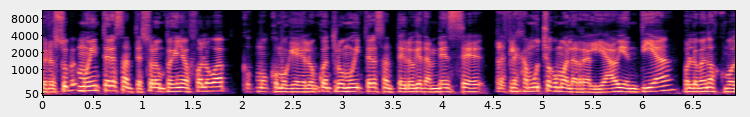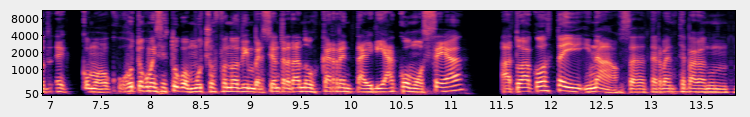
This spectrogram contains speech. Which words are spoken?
Pero súper- muy interesante, solo un pequeño follow-up, como, como que lo encuentro muy interesante. Creo que también se refleja mucho como la realidad hoy en día, por lo menos como, eh, como justo como dices tú, con muchos fondos de inversión tratando de buscar rentabilidad como sea, a toda costa y, y nada, o sea, de repente pagan un,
